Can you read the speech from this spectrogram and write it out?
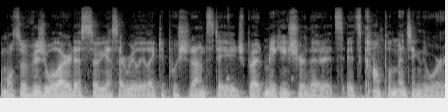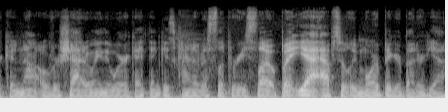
I'm also a visual artist, so yes, I really like to push it on stage, but making sure that it's it's complementing the work and not overshadowing the work, I think, is kind of a slippery slope. But yeah, absolutely, more, bigger, better. Yeah.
